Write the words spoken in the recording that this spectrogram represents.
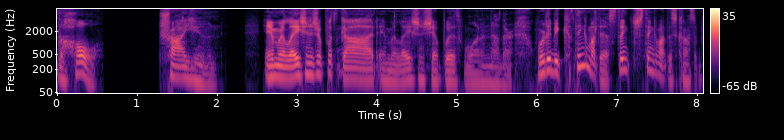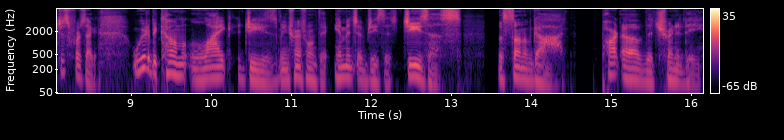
the whole, triune, in relationship with God, in relationship with one another. We're to be think about this. Think just think about this concept just for a second. We're to become like Jesus, being transformed into the image of Jesus. Jesus, the Son of God, part of the Trinity,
